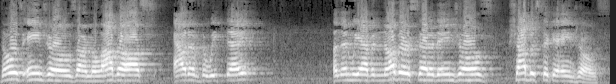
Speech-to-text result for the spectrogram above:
Those angels are malava us out of the weekday. And then we have another set of angels, Shabbostika angels.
